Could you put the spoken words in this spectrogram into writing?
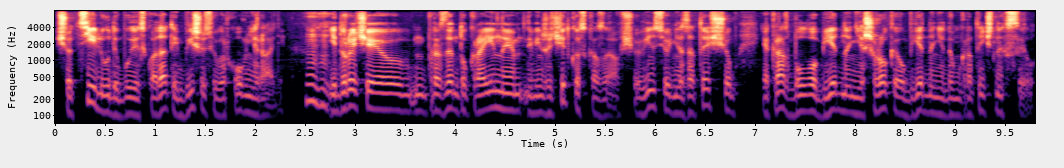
Що ці люди будуть складати більшість у Верховній Раді, і до речі, президент України він же чітко сказав, що він сьогодні за те, щоб якраз було об'єднання широке об'єднання демократичних сил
